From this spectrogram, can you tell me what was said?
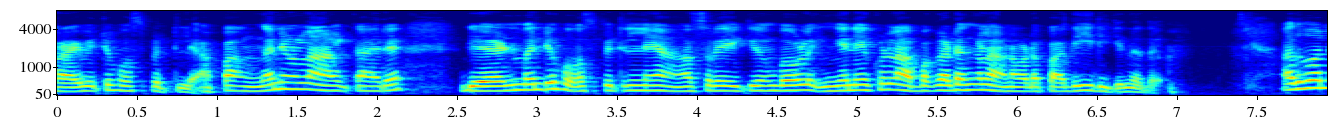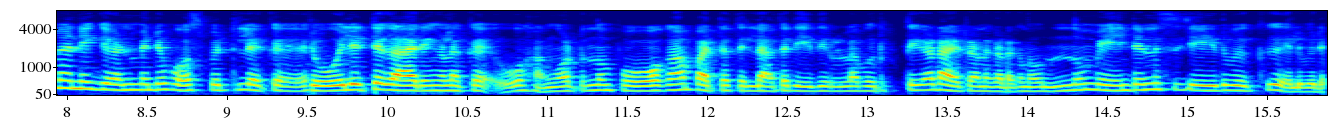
പ്രൈവറ്റ് ഹോസ്പിറ്റലിൽ അപ്പം അങ്ങനെയുള്ള ആൾക്കാർ ഗവൺമെന്റ് ഹോസ്പിറ്റലിനെ ആശ്രയിക്കുമ്പോൾ ഇങ്ങനെയൊക്കെയുള്ള അപകടങ്ങളാണ് അവിടെ പതിയിരിക്കുന്നത്. അതുപോലെ തന്നെ ഗവൺമെന്റ് ഹോസ്പിറ്റലൊക്കെ ടോയ്ലറ്റ് കാര്യങ്ങളൊക്കെ ഓ അങ്ങോട്ടൊന്നും പോകാൻ പറ്റത്തില്ലാത്ത രീതിയിലുള്ള വൃത്തികേടായിട്ടാണ് കിടക്കുന്നത്. ഒന്നും മെയിന്റനൻസ് ചെയ്ത് വെക്കുക ഇവർ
